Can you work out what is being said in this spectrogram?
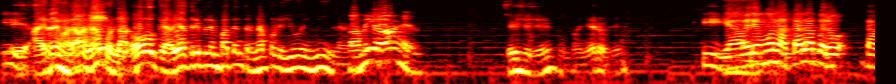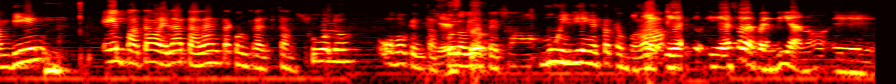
Y- Eh, ahí resbalaba Napoli. Ojo, que había triple empate entre Napoli, Juve y Milan. Tu amigo Ángel. Sí, sí, sí, compañero, sí. Sí, ya veremos la tabla, pero también empataba el Atalanta contra el Sassuolo. Ojo que el esto- había empezado muy bien esta temporada. Y, y de eso, y de eso dependía, ¿no? Eh,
